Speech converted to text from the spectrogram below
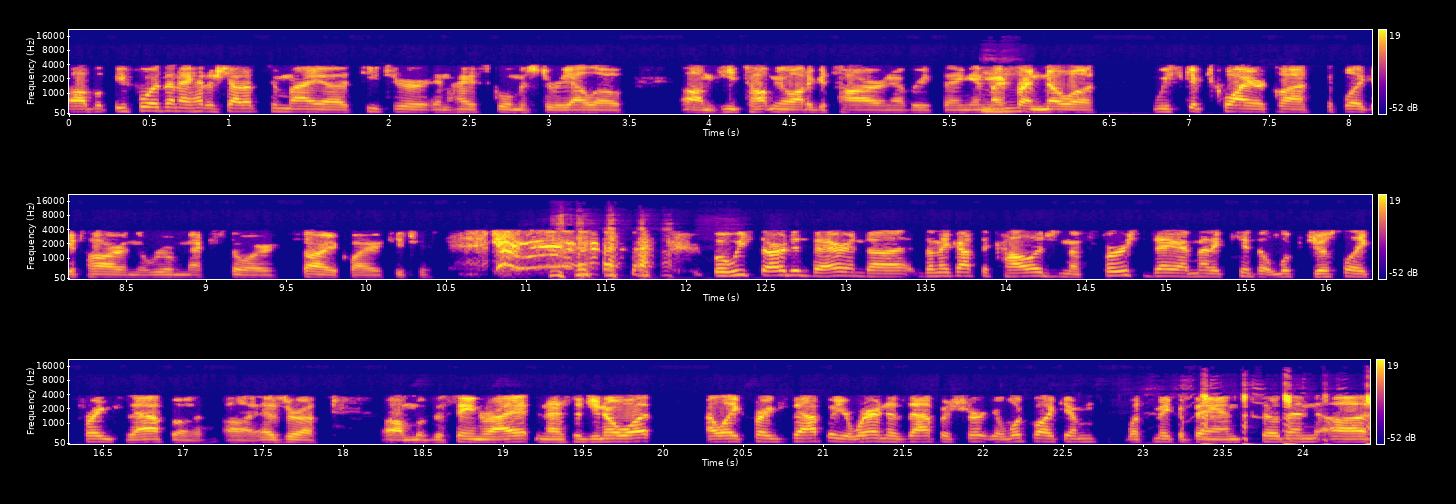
Uh, but before then, I had a shout out to my uh, teacher in high school, Mr. Riello. Um, he taught me a lot of guitar and everything. And Mhm. my friend Noah, we skipped choir class to play guitar in the room next door. Sorry, choir teachers. but we started there, and uh, then I got to college. And the first day, I met a kid that looked just like Frank Zappa, uh, Ezra, um, of the Sane Riot. And I said, you know what? I like Frank Zappa. You're wearing a Zappa shirt. You look like him. Let's make a band. so then uh,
